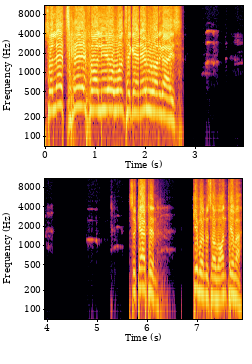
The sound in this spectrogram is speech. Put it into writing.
So let's head for Leo once again everyone guys so captain के भन्नु छ अब अन्त्यमा?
